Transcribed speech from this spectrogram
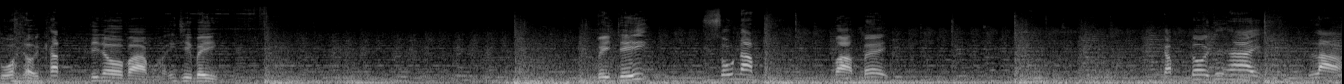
của đội khách Tino và Hoàng TV. Vị trí số 5 và B cặp đôi thứ hai là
